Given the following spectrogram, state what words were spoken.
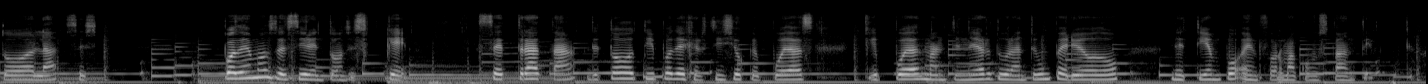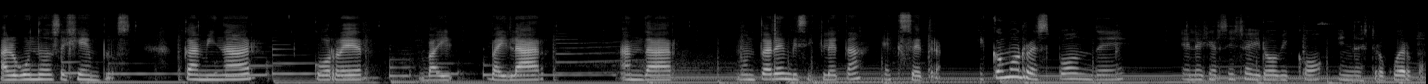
toda la sesión. Podemos decir entonces que se trata de todo tipo de ejercicio que puedas, que puedas mantener durante un periodo de tiempo en forma constante. Algunos ejemplos. Caminar, correr, bailar, andar, montar en bicicleta, etc. ¿Y cómo responde el ejercicio aeróbico en nuestro cuerpo?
